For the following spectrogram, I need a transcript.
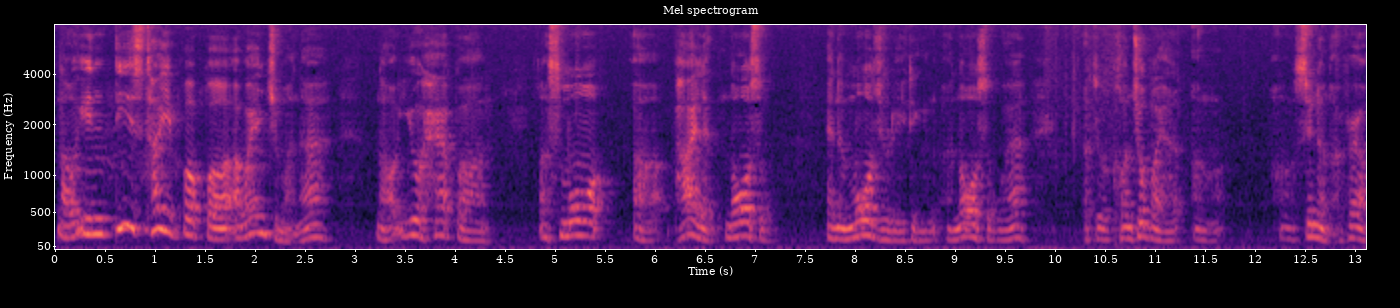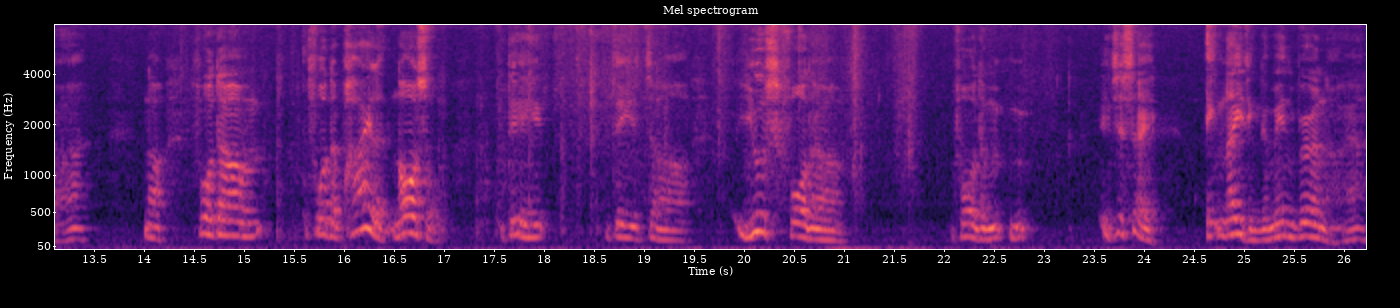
Now in this type of uh, arrangement, uh, now you have uh, a small uh, pilot nozzle and a modulating nozzle uh, to control by a, a, a solenoid valve. Uh. Now for the um, for the pilot nozzle, they they uh, use for the for the it's just a igniting the main burner.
